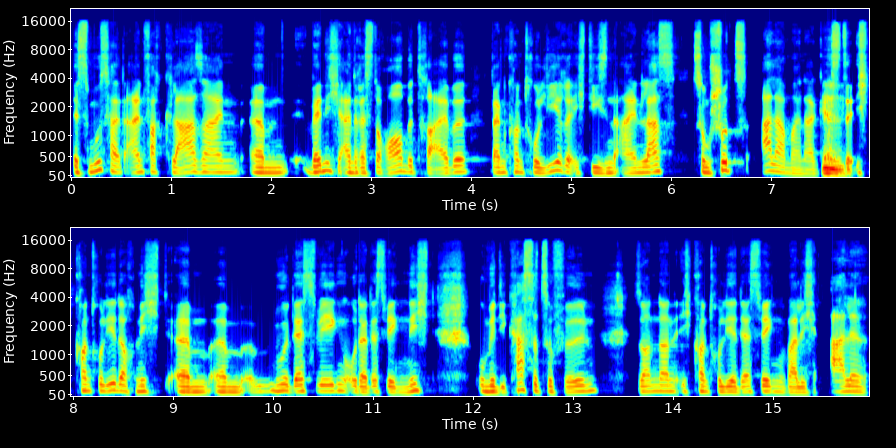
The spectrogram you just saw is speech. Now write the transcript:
es muss halt einfach klar sein, ähm, wenn ich ein Restaurant betreibe, dann kontrolliere ich diesen Einlass zum Schutz aller meiner Gäste. Mhm. Ich kontrolliere doch nicht ähm, ähm, nur deswegen oder deswegen nicht, um mir die Kasse zu füllen, sondern ich kontrolliere deswegen, weil ich alle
